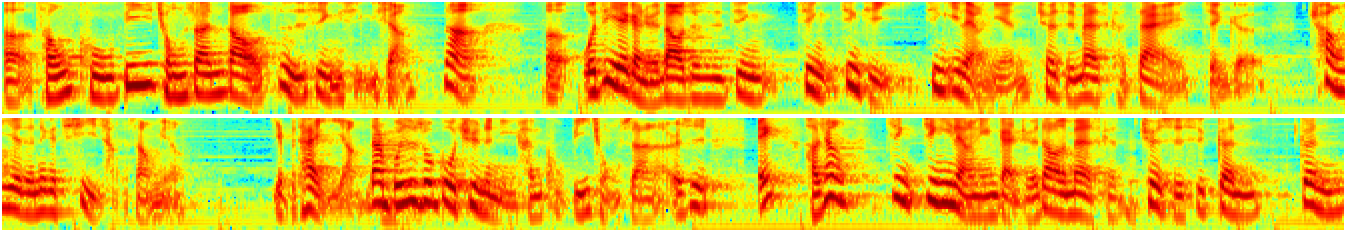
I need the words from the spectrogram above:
呃，从苦逼穷酸到自信形象。那呃，我自己也感觉到，就是近近近几近一两年，确实 Mask 在整个创业的那个气场上面。也不太一样，但不是说过去的你很苦逼穷酸了，而是哎、欸，好像近近一两年感觉到的 Mask 确实是更更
